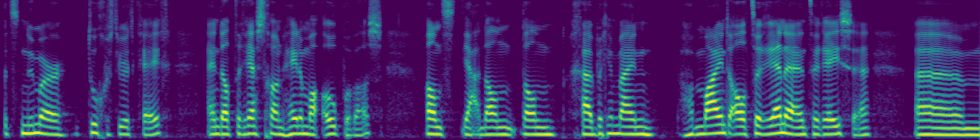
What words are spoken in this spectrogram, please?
het nummer toegestuurd kreeg. En dat de rest gewoon helemaal open was. Want ja, dan, dan begint mijn mind al te rennen en te racen. Ehm,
